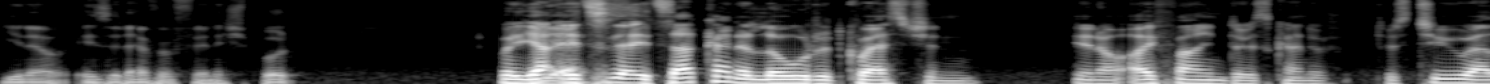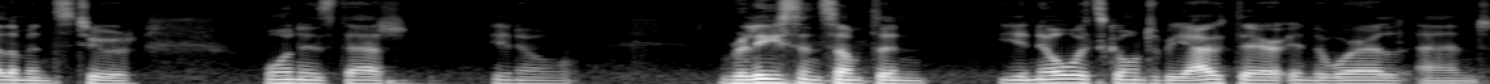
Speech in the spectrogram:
you know, is it ever finished? But Well, yeah, it's Yes. it's that kind of loaded question. You know, I find there's kind of there's two elements to it. One is that you know, releasing something, you know, it's going to be out there in the world, and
